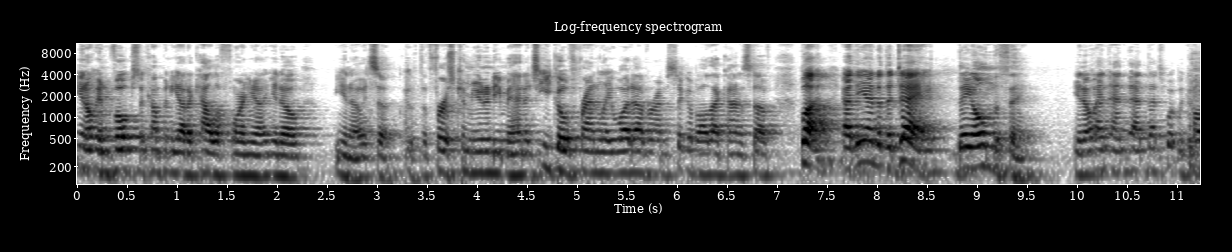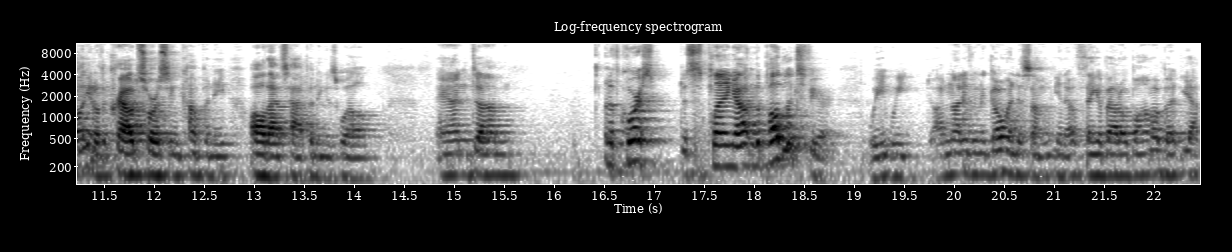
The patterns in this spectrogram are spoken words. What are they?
you know, Invokes, a company out of California, you know, you know, it's a, the first community managed, eco-friendly, whatever. I'm sick of all that kind of stuff. But at the end of the day, they own the thing. You know, and, and, and that's what we call, you know, the crowdsourcing company. All that's happening as well. And, um, and of course, this is playing out in the public sphere. We, we, I'm not even going to go into some, you know, thing about Obama, but yeah,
